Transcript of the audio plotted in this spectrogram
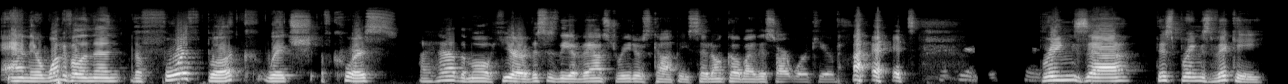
And they're wonderful. And then the fourth book, which, of course, I have them all here. This is the advanced reader's copy, so don't go by this artwork here. But brings uh, this brings Vicky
